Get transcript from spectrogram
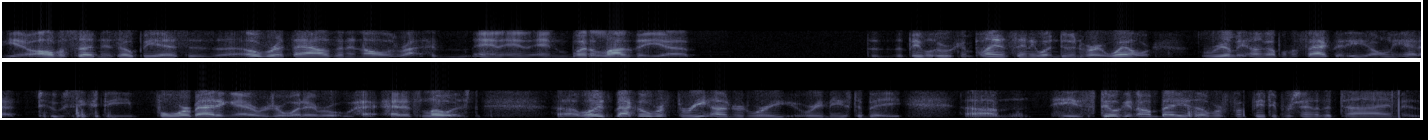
you know all of a sudden his OPS is uh, over a thousand, and all is right. And and and what a lot of the uh, the, the people who were complaining saying he wasn't doing very well were really hung up on the fact that he only had a 264 batting average or whatever at its lowest. Uh, well, he's back over 300 where he where he needs to be. Um, he's still getting on base over 50% of the time. His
